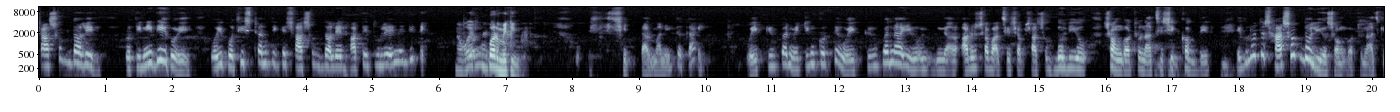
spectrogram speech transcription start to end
শাসক দলের প্রতিনিধি হয়ে। ওই প্রতিষ্ঠানটিকে শাসক দলের হাতে তুলে এনে দিতে। মিটিং সে তার মানেই তো তাই। ওয়েব কিউপার মিটিং করতে ওয়েব কিউপার না এই ওই আরও সব আছে সব শাসক দলীয় সংগঠন আছে শিক্ষকদের। এগুলো তো শাসক দলীয় সংগঠন। আজকে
